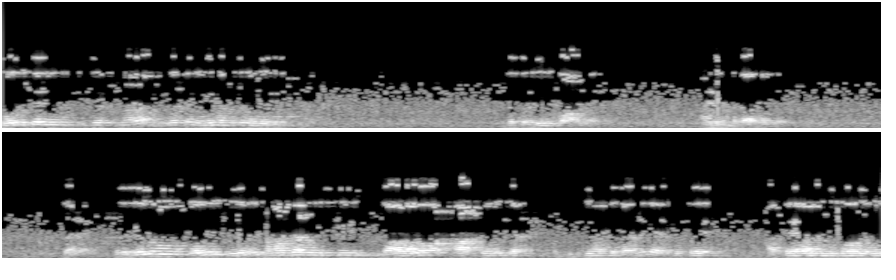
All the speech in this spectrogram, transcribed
కోరితే కోరిక చేస్తున్నారా లేకపోతే నేనంతగా చేస్తున్నారా అంటే ప్రజలు బాగుండాలి ఆయన ఇంత కావాలి సరే ప్రజలు పోలీసు ప్రజలకు సమాచారం ఇచ్చి బాగా ఆ కోరిక జిజ్ఞాస కానీ లేకపోతే ఆ సేవలు అందుకోవాలని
